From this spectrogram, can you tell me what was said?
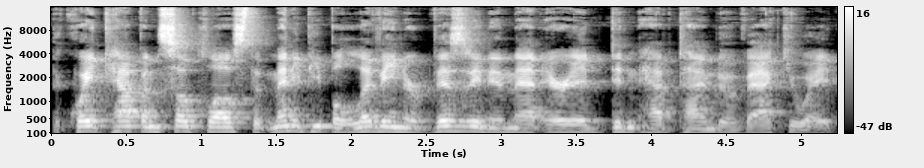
The quake happened so close that many people living or visiting in that area didn't have time to evacuate.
